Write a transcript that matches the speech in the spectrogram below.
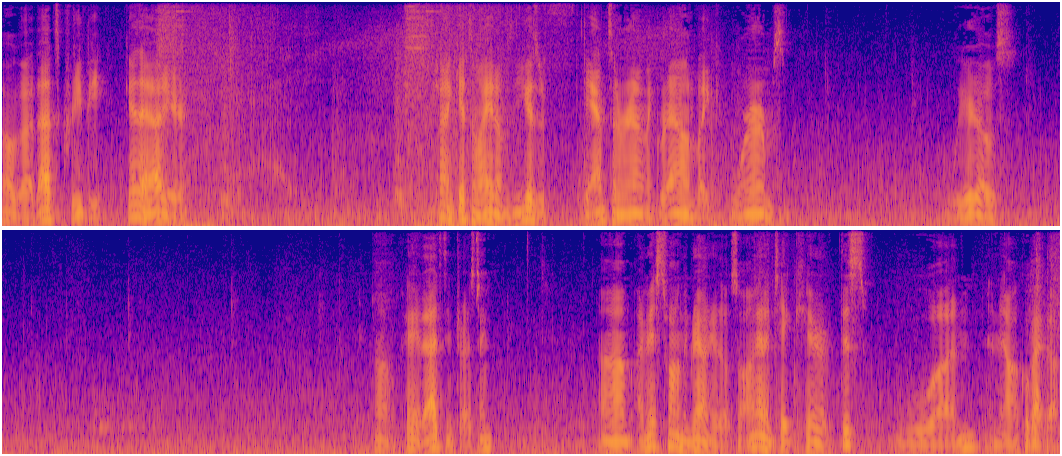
Oh god, that's creepy. Get that out of here. I'm trying to get some items, and you guys are dancing around on the ground like worms. Weirdos. Okay, that's interesting. Um, I missed one on the ground here, though, so I'm going to take care of this one, and then I'll go back up.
